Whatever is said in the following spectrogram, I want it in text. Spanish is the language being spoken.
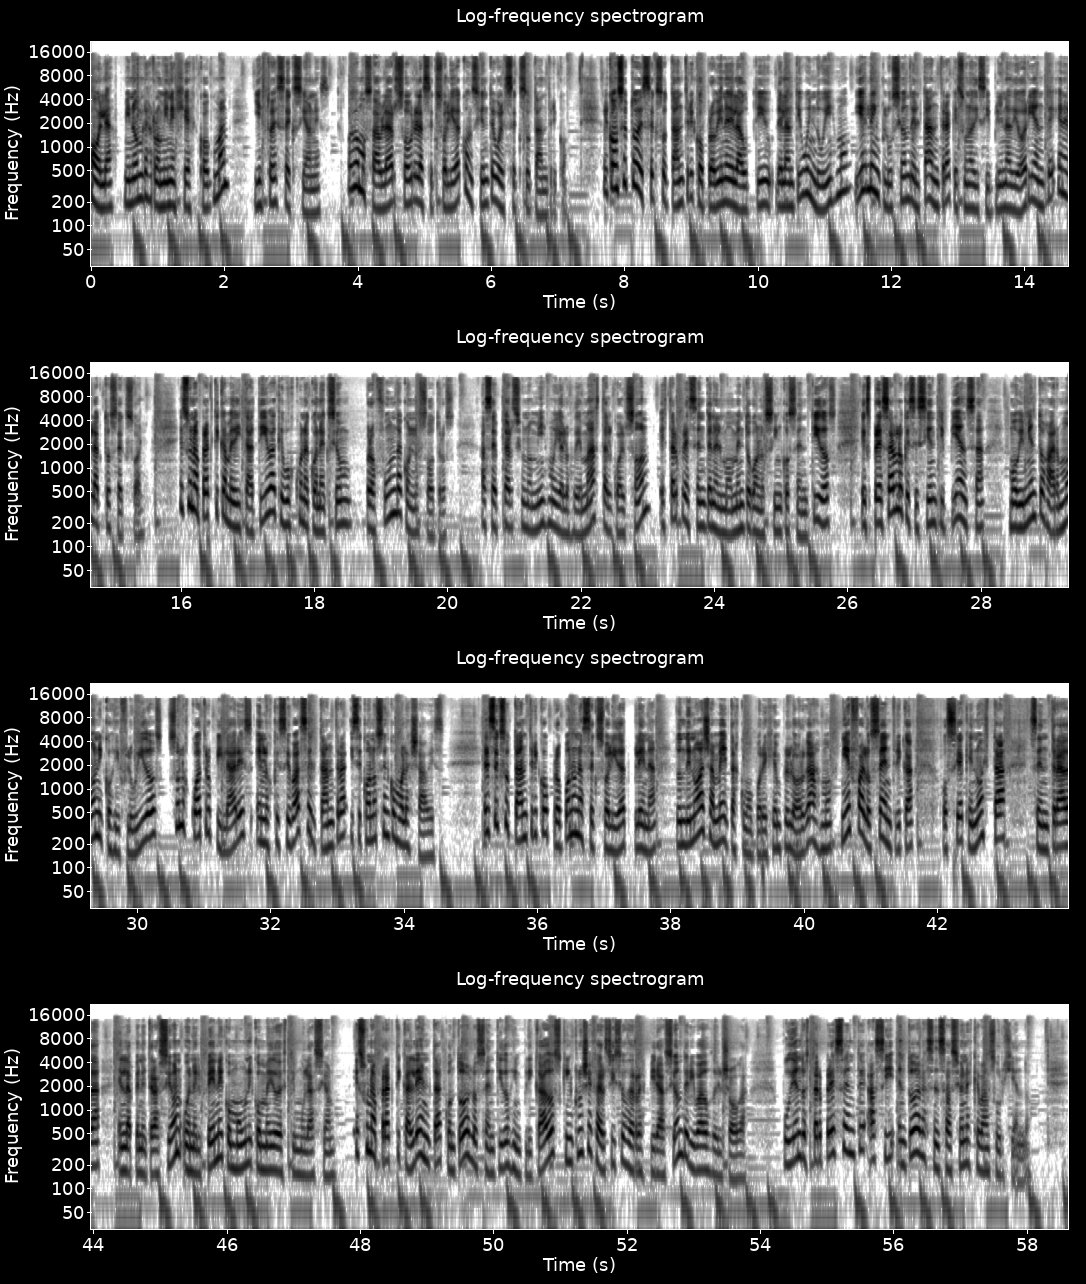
Hola, mi nombre es Romine G. Y esto es Secciones. Hoy vamos a hablar sobre la sexualidad consciente o el sexo tántrico. El concepto de sexo tántrico proviene del, del, antiguo hinduismo y es la inclusión del tantra, que es una disciplina de Oriente, en el acto sexual. Es una práctica meditativa que busca una conexión profunda con los otros aceptarse uno mismo y a los demás tal cual son, estar presente en el momento con los cinco sentidos, expresar lo que se siente y piensa, movimientos armónicos y fluidos, son los cuatro pilares en los que se basa el Tantra y se conocen como las llaves. El sexo tántrico propone una sexualidad plena donde no haya metas como por ejemplo el orgasmo, ni es falocéntrica, o sea que no está centrada en la penetración o en el pene como único medio de estimulación. Es una práctica lenta con todos los sentidos implicados que incluye ejercicios de respiración derivados del yoga, pudiendo estar presente así en todas las sensaciones que van surgiendo.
